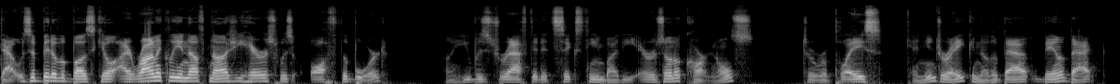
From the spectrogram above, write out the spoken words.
That was a bit of a buzzkill. Ironically enough, Najee Harris was off the board. Uh, he was drafted at 16 by the Arizona Cardinals to replace Kenyon Drake, another Bama back.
